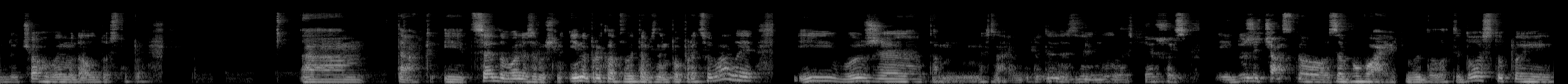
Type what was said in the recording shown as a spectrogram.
до чого ви йому дали доступи. А, так, і це доволі зручно. І, наприклад, ви там з ним попрацювали, і ви вже там, не знаю, людина звільнила ще щось. І дуже часто забувають видалити доступи,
